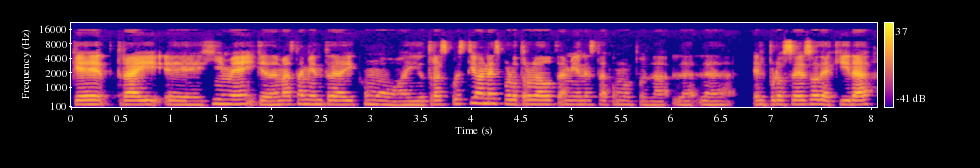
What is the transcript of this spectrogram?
que trae eh, Jime y que además también trae como hay otras cuestiones. Por otro lado, también está como pues la, la, el proceso de Akira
